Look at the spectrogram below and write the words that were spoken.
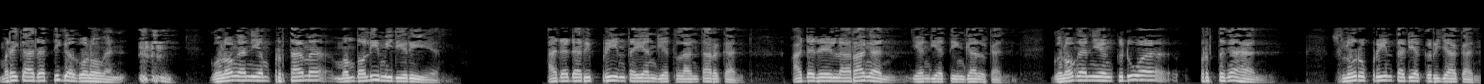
Mereka ada tiga golongan. golongan yang pertama mendolimi dirinya. Ada dari perintah yang dia telantarkan. Ada dari larangan yang dia tinggalkan. Golongan yang kedua, pertengahan. Seluruh perintah dia kerjakan.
